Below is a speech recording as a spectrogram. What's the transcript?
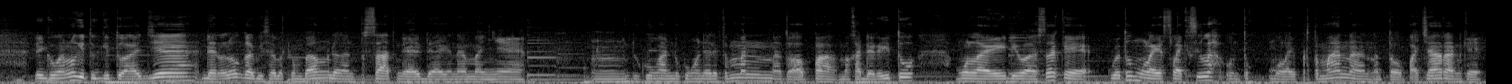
Lingkungan lo gitu-gitu aja dan lo nggak bisa berkembang dengan pesat nggak ada yang namanya hmm, dukungan-dukungan dari temen atau apa. Maka dari itu mulai dewasa kayak gue tuh mulai seleksi lah untuk mulai pertemanan atau pacaran. Kayak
